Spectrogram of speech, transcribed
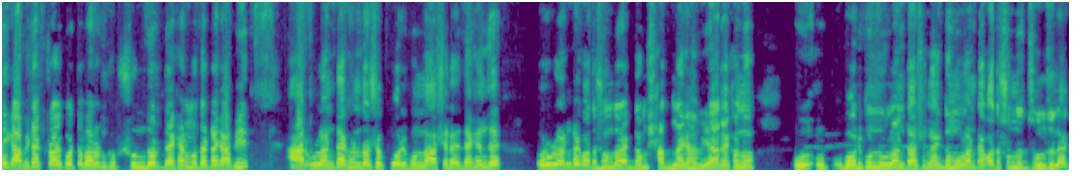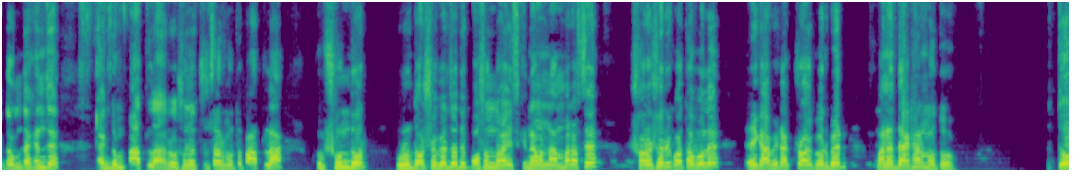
এই গাভিটা ক্রয় করতে পারবেন খুব সুন্দর দেখার মতো একটা গাভি। আর উলানটা এখন দর্শক পরিপূর্ণ আসে নাই। দেখেন যে ওর উলানটা কত সুন্দর একদম সাদনা গাভি আর এখনও পরিপূর্ণ উলানটা আসে না একদম উলানটা কত সুন্দর ঝুলঝুল। একদম দেখেন যে একদম পাতলা, রসুনের চুচার মতো পাতলা, খুব সুন্দর। কোনো দর্শকের যদি পছন্দ হয়, স্ক্রিনে আমার নাম্বার আছে, সরাসরি কথা বলে এই গাভিটা ক্রয় করবেন মানে দেখার মতো। তো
